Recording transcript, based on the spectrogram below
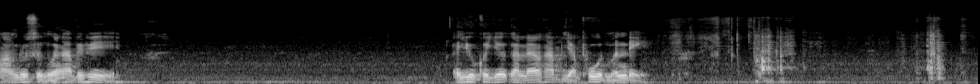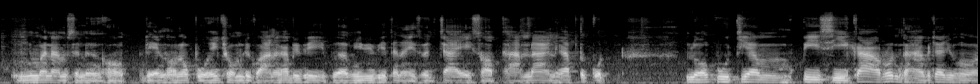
ความรู้สึกนะครับพี่พี่อายุก็เยอะกันแล้วครับ อย่าพูดเหมือนเด็ก มานำเสนอของเหรียญของหลวงปู่ให้ชมดีกว่านะครับพี่ๆเผื่อมีพี่ๆท่านไหนสนใจสอบถามได้นะครับ ตะกุดหลวงปู่เจียมปี 49 รุ่นทหารพระเจ้าอยู่หัว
